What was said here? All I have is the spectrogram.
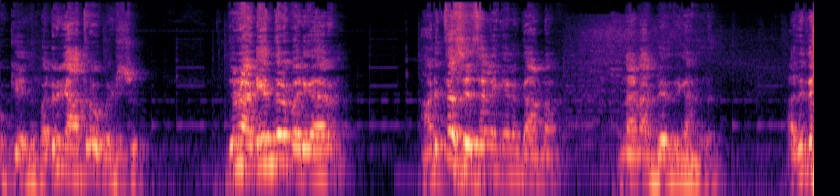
ബുക്ക് ചെയ്തു. പലരും യാത്ര ഉപേക്ഷിച്ചു. ഇതിനൊരു അടിയന്തര പരിഹാരം അടുത്ത സീസണിലെങ്കിലും കാണണം എന്നാണ് അഭ്യർത്ഥിക്കാനുള്ളത്. അതിന്റെ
